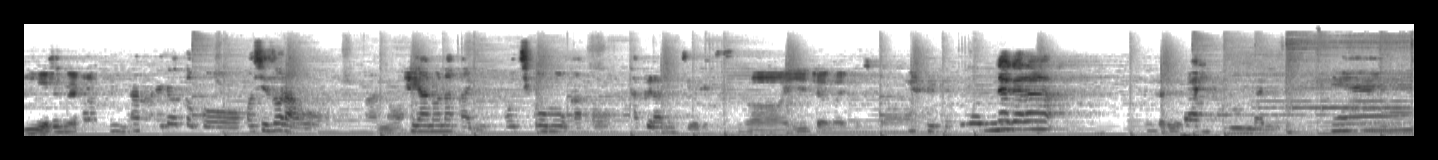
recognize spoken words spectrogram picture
いいですね。なのでちょっとこう星空をあの部屋の中に持ち込もうかと企み中です。ああいいじゃないですか。見ながらワ左イン飲んだりね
